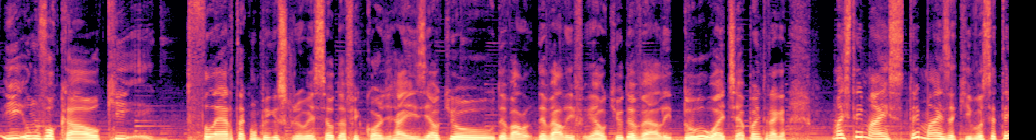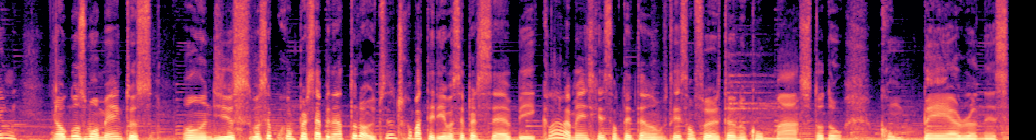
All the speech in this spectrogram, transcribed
e um vocal que flerta com Big Screw. Esse é o deathcore de raiz e é o que o The Valley, The Valley é o que o The Valley do Whitechapel entrega. Mas tem mais, tem mais aqui. Você tem alguns momentos onde você percebe natural, principalmente com a bateria, você percebe claramente que eles estão tentando, que eles estão flertando com Mastodon, com Baroness,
